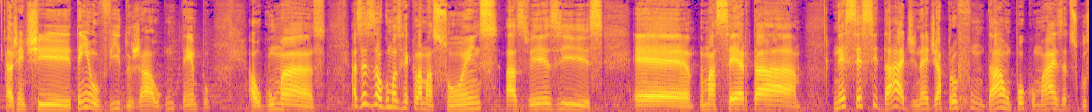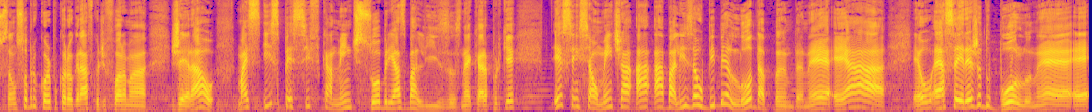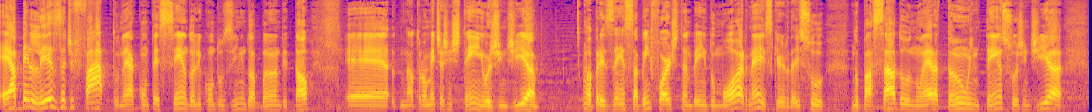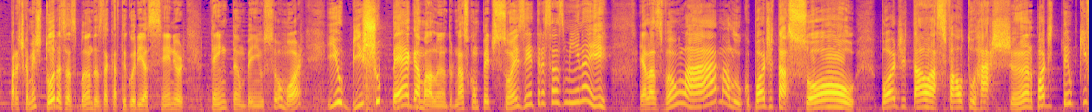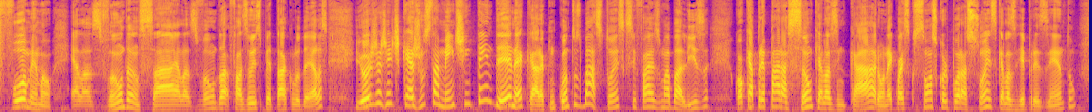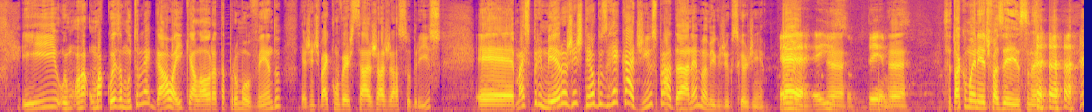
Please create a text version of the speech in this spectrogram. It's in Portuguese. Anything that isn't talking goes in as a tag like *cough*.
a gente tem ouvido já há algum tempo algumas, às vezes algumas reclamações, às vezes é, uma certa necessidade né, de aprofundar um pouco mais a discussão sobre o corpo coreográfico de forma geral, mas especificamente sobre as balizas, né, cara? Porque essencialmente a, a, a, baliza é o bibelô da banda, né? É a, é, o, é a cereja do bolo, né? É, é, a beleza de fato, né? Acontecendo ali, conduzindo a banda e tal. É, naturalmente a gente tem hoje em dia uma presença bem forte também do Mor, né, esquerda? Isso no passado não era tão intenso, hoje em dia praticamente todas as bandas da categoria sênior têm também o seu Mor. E o bicho pega, malandro, nas competições entre essas minas aí. Elas vão lá, maluco, pode estar tá sol, pode estar o asfalto rachando, pode ter o que for, meu irmão. Elas vão dançar, elas vão fazer o espetáculo delas. E hoje a gente quer justamente entender, né, cara, com quantos bastões que se faz uma baliza, qual é a preparação que elas encaram, né, quais são as corporações que elas representam. E uma, uma coisa muito legal aí que a Laura está promovendo, e a gente vai conversar já já sobre isso. É, mas primeiro a gente tem alguns recadinhos para dar, né, meu amigo Diego Esquerdinha? É, é isso. É temos. É. Você tá com mania de fazer isso, né?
